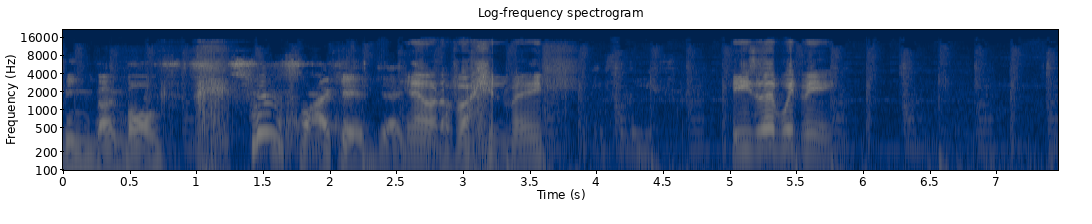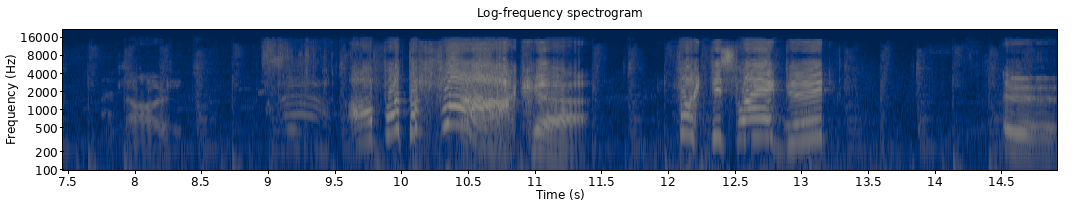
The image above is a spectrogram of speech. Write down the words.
bing bong bong. Fucking Jake. You know what I fucking mean? He's there with me. No. Oh, what the fuck? Fuck this lag, dude. Uh,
